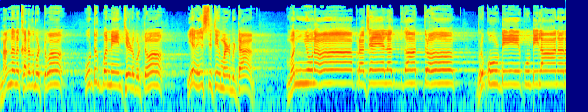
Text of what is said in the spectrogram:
ನನ್ನನ್ನು ಕರೆದುಬಿಟ್ಟು, ಊಟಕ್ಕೆ ಬನ್ನಿ ಅಂತ ಹೇಳಿಬಿಟ್ಟು, ಏನು ಈ ಸ್ಥಿತಿಗೆ ಮಾಡಿಬಿಟ್ಟ? ಮನ್ಯುನಾ ಪ್ರಚೇಲದ್ಗಾತ್ರ ಭ್ರುಕೂಟಿ ಕುಟಿಲಾನನ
